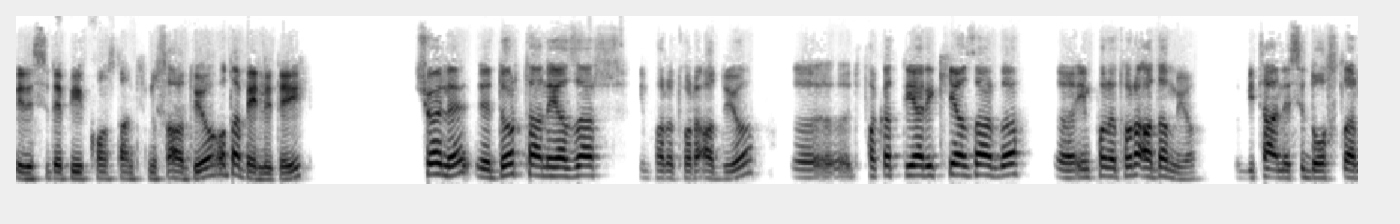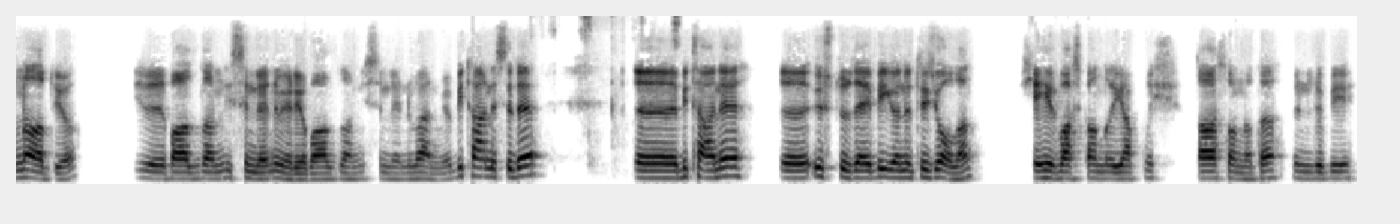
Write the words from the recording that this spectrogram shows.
birisi de Büyük Konstantinus'u adıyor o da belli değil. Şöyle e, dört tane yazar imparatora adıyor. E, fakat diğer iki yazar da e, imparatora adamıyor. Bir tanesi dostlarına adıyor. Bazılarının isimlerini veriyor, bazılarının isimlerini vermiyor. Bir tanesi de bir tane üst düzey bir yönetici olan şehir başkanlığı yapmış. Daha sonra da ünlü bir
